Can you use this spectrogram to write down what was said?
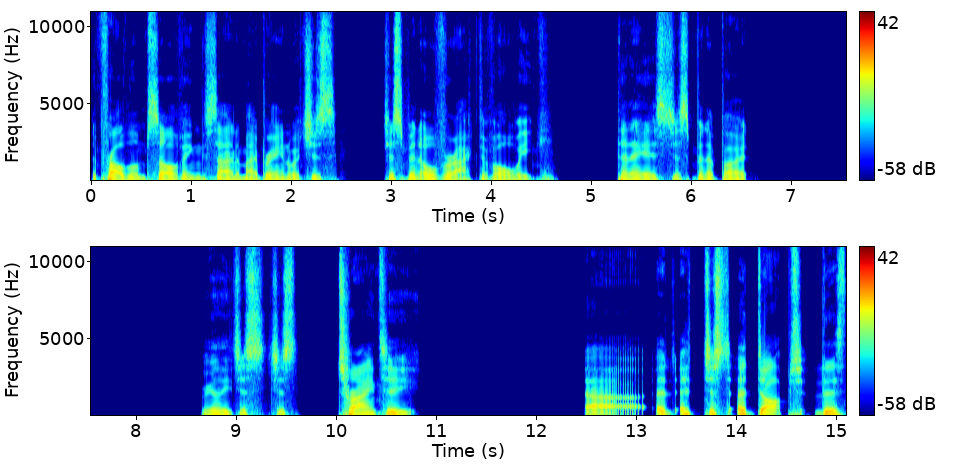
the problem solving side of my brain, which has just been overactive all week. Today has just been about really just just trying to uh, just adopt the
